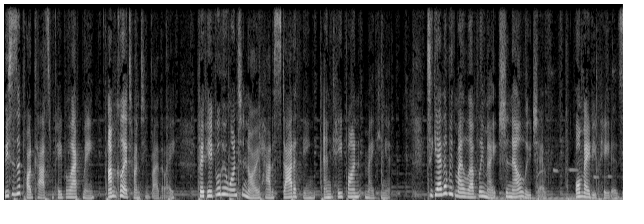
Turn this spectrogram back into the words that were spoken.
This is a podcast for people like me. I'm Claire Tonti, by the way. For people who want to know how to start a thing and keep on making it. Together with my lovely mate Chanel Lucev, or maybe Peters,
